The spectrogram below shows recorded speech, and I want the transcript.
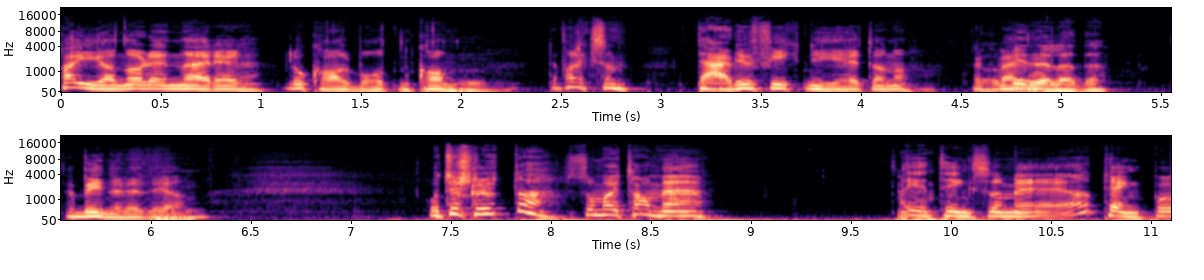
kaia når den der eh, lokalbåten kom. Det var liksom der du fikk nyhetene. Det var bindeleddet. det var bindeleddet, ja. Og til slutt, da, så må jeg ta med en ting som jeg har tenkt på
